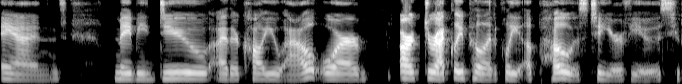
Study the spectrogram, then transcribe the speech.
and maybe do either call you out or are directly politically opposed to your views who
